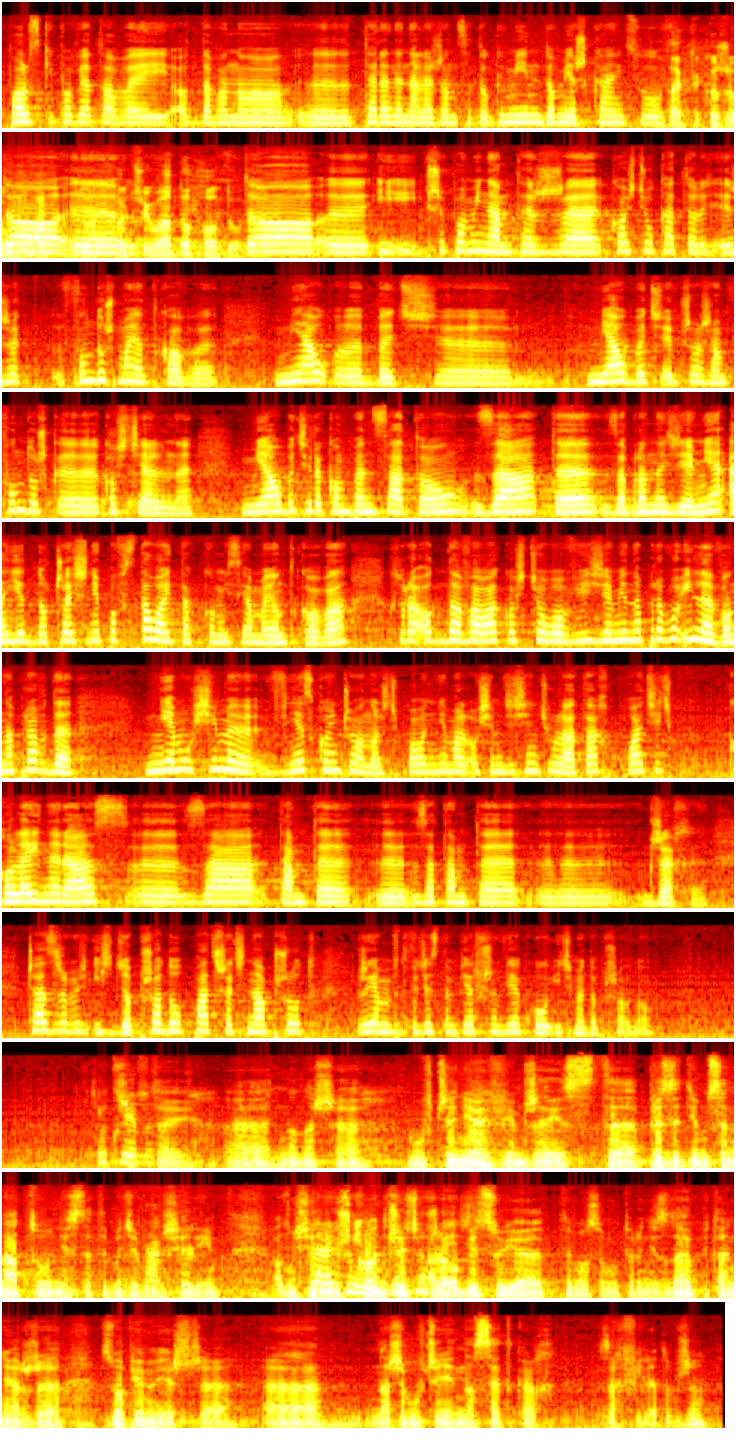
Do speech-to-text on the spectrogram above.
Polski powiatowej oddawano y, tereny należące do gmin, do mieszkańców. No tak, tylko że do, umowa y, dochodziła dochodu. tak? Do, y, i, I przypominam też, że Kościół że fundusz majątkowy miał być, miał być, przepraszam, fundusz kościelny miał być rekompensatą za te zabrane ziemie, a jednocześnie powstała i tak komisja majątkowa, która oddawała Kościołowi ziemię na prawo i lewo. Naprawdę nie musimy w nieskończoność po niemal 80 latach płacić kolejny raz y, za tamte, y, za tamte y, grzechy. Czas, żeby iść do przodu, patrzeć naprzód. Żyjemy w XXI wieku, idźmy do przodu. Dziękujemy Patrzę tutaj e, na nasze mówczynie. Wiem, że jest e, prezydium Senatu. Niestety będziemy Tak. musieli, Od musieli już minut, kończyć, ale iść. obiecuję tym osobom, które nie zadały pytania, że złapiemy jeszcze e, nasze mówczynie na setkach za chwilę, dobrze?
